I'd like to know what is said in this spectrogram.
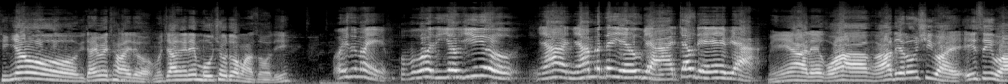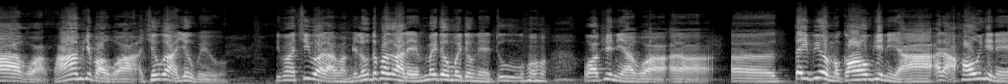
ဒီညတော့ဒီတိုင်းပဲထားလိုက်တော့မကြခင်နဲ့မိုးချုပ်တော့မှာဆိုလေ အိုးစမေဘဘဒီယုတ်ကြီးကိုညာညာမသိရဘူးဗျာကြောက်တယ်ဗျာမင်းကလည်းကွာငါတရားလုံးရှိပါရဲ့အေးဆေးပါကွာဘာမှဖြစ်ပါဘူးကွာအယုတ်ကအယုတ်ပဲဟိုဒီမှာကြည့်ပါလားမမျိုးလုံးတစ်ဖက်ကလည်းမှိတ်တုံမှိတ်တုံနဲ့ तू ဟိုဖြစ်နေရကွာအဲ့ဒါအဲတိတ်ပြီးတော့မကောင်းဖြစ်နေရအဲ့ဒါအဟောင်းကြီးတင်နေ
